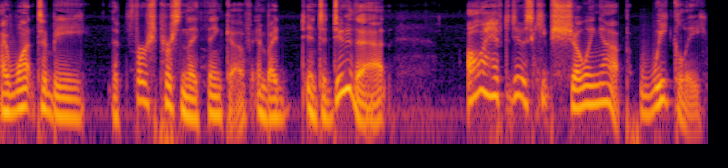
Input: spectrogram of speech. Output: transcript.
I want to be the first person they think of. And by and to do that, all I have to do is keep showing up weekly.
